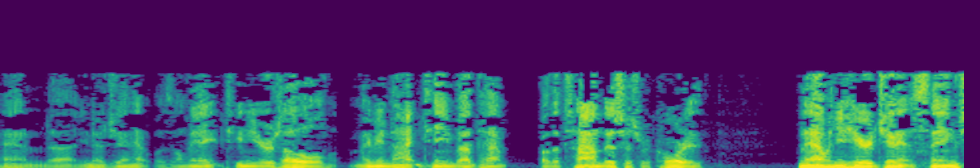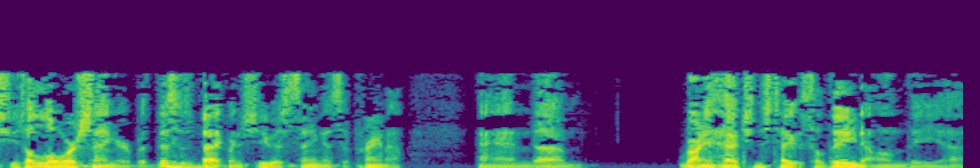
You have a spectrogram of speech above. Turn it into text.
And uh, you know, Janet was only 18 years old, maybe 19 by the time by the time this was recorded. Now, when you hear Janet sing, she's a lower singer, but this is back when she was singing soprano. And um, Ronnie Hutchins takes the lead on the uh,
